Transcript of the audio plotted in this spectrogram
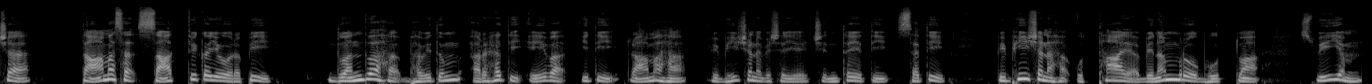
च तामससात्विकयोरपि द्वन्द्वः भवितुम् अर्हति एव इति रामः विभीषणविषये चिन्तयति सति विभीषणः उत्थाय विनम्रो भूत्वा स्वीयं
